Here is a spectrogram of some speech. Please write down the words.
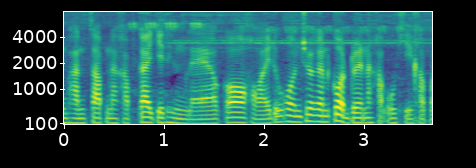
1,000ซับนะครับ ใกล้จะถึงแล้ว ก็ขอให้ทุกคนช่วยกันกดด้วยนะครับ โอเคครับ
